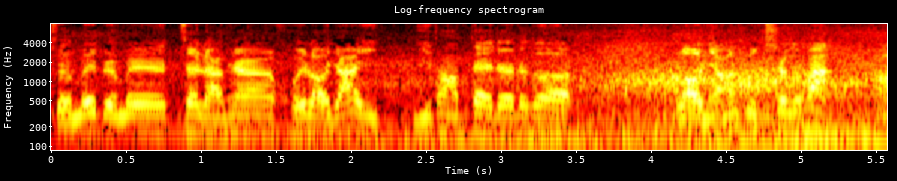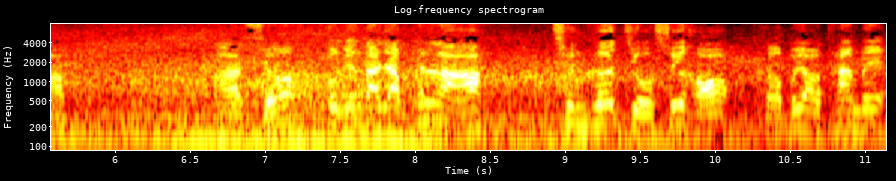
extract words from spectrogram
准备准备，这两天回老家一一趟，带着这个老娘去吃个饭啊！啊，行，不跟大家喷了啊！青稞酒虽好，可不要贪杯。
